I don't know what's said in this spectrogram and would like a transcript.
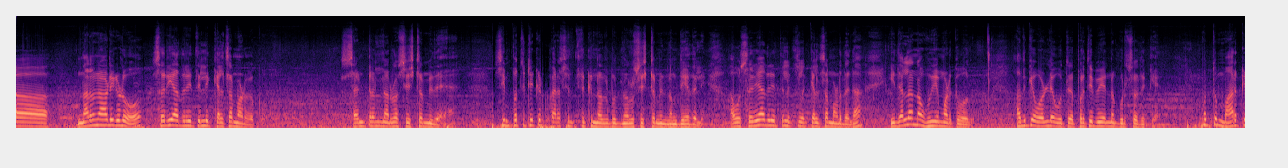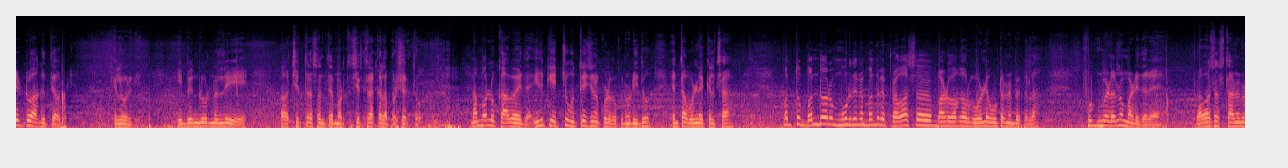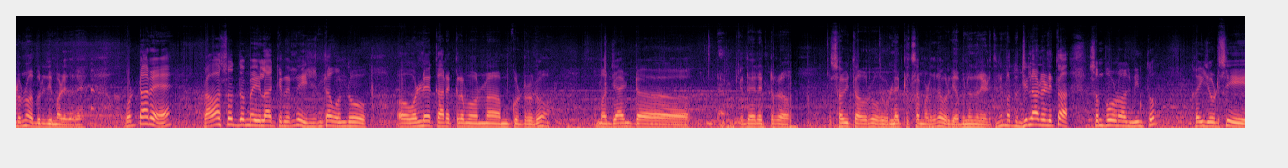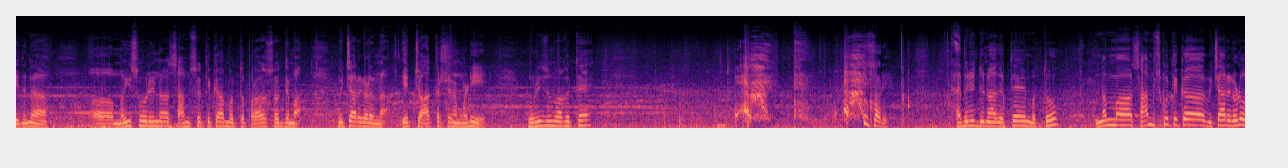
ನರನಾಡಿಗಳು ಸರಿಯಾದ ರೀತಿಯಲ್ಲಿ ಕೆಲಸ ಮಾಡಬೇಕು. ಸೆಂಟ್ರಲ್ ನರ್ವಸ್ ಸಿಸ್ಟಮ್ ಇದೆ. Sympathetic and parasympathetic nerve nerve system ಇದೆ ನಮ್ಮ ದೇಹದಲ್ಲಿ. ಅವು ಸರಿಯಾದ ರೀತಿಯಲ್ಲಿ ಕೆಲಸ ಮಾಡಿದಾಗ ಇದೆಲ್ಲ ನಾವು ಊಹೆ ಮಾಡ್ಕೋಬೋದು. ಅದಕ್ಕೆ ಒಳ್ಳೆಯ ಉತ್ತ ಪ್ರತಿಭೆಯನ್ನು ಗುರುಸೋದಕ್ಕೆ ಮತ್ತು ಮಾರ್ಕೆಟು ಆಗುತ್ತೆ ಅವ್ರಿಗೆ, ಕೆಲವರಿಗೆ. ಈ ಬೆಂಗಳೂರಿನಲ್ಲಿ ಚಿತ್ರಸಂತೆ ಮಾಡ್ತಾರೆ, ಚಿತ್ರಕಲಾ ಪರಿಷತ್ತು. ನಮ್ಮಲ್ಲೂ ಕಾವ್ಯ ಇದೆ. ಇದಕ್ಕೆ ಹೆಚ್ಚು ಉತ್ತೇಜನ ಕೊಡಬೇಕು ನೋಡಿ ಇದು. ಎಂಥ ಒಳ್ಳೆಯ ಕೆಲಸ. ಮತ್ತು ಬಂದವರು ಮೂರು ದಿನ ಬಂದರೆ ಪ್ರವಾಸ ಮಾಡುವಾಗ ಅವ್ರಿಗೆ ಒಳ್ಳೆ ಊಟನೇ ಬೇಕಲ್ಲ. ಫುಡ್ ಮೇಳನೂ ಮಾಡಿದ್ದಾರೆ. ಪ್ರವಾಸ ಸ್ಥಾನಗಳನ್ನು ಅಭಿವೃದ್ಧಿ ಮಾಡಿದ್ದಾರೆ. ಒಟ್ಟಾರೆ ಪ್ರವಾಸೋದ್ಯಮ ಇಲಾಖೆಯಲ್ಲಿ ಇಂಥ ಒಂದು ಒಳ್ಳೆಯ ಕಾರ್ಯಕ್ರಮವನ್ನು ಹಮ್ಮಿಕೊಂಡಿರೋದು ನಮ್ಮ ಜಾಯಿಂಟ್ ಡೈರೆಕ್ಟರ್ ಸವಿತಾ ಅವರು ಒಳ್ಳೆಯ ಕೆಲಸ ಮಾಡಿದರೆ ಅವರಿಗೆ ಅಭಿನಂದನೆ ಹೇಳ್ತೀನಿ. ಮತ್ತು ಜಿಲ್ಲಾಡಳಿತ ಸಂಪೂರ್ಣವಾಗಿ ನಿಂತು ಕೈ ಜೋಡಿಸಿ ಇದನ್ನು ಮೈಸೂರಿನ ಸಾಂಸ್ಕೃತಿಕ ಮತ್ತು ಪ್ರವಾಸೋದ್ಯಮ ವಿಚಾರಗಳನ್ನು ಹೆಚ್ಚು ಆಕರ್ಷಣೆ ಮಾಡಿ ಟೂರಿಸಮ್ ಆಗುತ್ತೆ. ಸಾರಿ ಅಭಿವೃದ್ಧಿನೂ ಆಗುತ್ತೆ ಮತ್ತು ನಮ್ಮ ಸಾಂಸ್ಕೃತಿಕ ವಿಚಾರಗಳು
